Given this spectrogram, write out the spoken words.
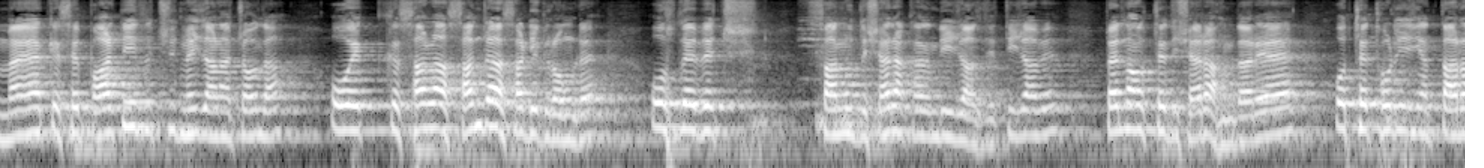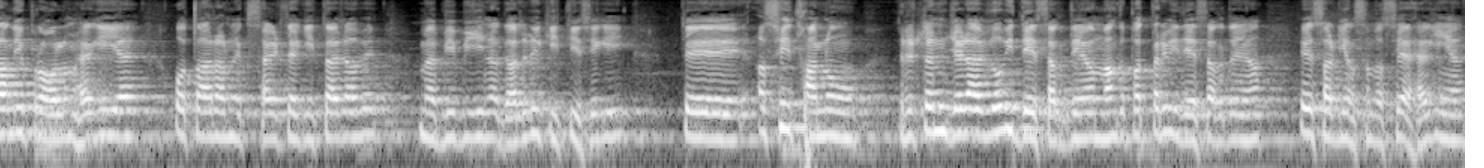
ਮੈਂ ਕਿਸੇ ਪਾਰਟੀ ਵਿੱਚ ਨਹੀਂ ਜਾਣਾ ਚਾਹੁੰਦਾ। ਉਹ ਇੱਕ ਸਾਰਾ ਸਾਂਝਾ ਸਾਡੀ ਗਰਾਊਂਡ ਹੈ। ਉਸ ਦੇ ਵਿੱਚ ਸਾਨੂੰ ਦੁਸ਼ਹਿਰਾ ਕਰਨ ਦੀ ਇਜਾਜ਼ਤ ਦਿੱਤੀ ਜਾਵੇ। ਪਹਿਲਾਂ ਉੱਥੇ ਦੁਸ਼ਹਿਰਾ ਹੁੰਦਾ ਰਿਹਾ ਹੈ। ਉੱਥੇ ਥੋੜੀ ਜਿਹੀਆਂ ਤਾਰਾਂ ਦੀ ਪ੍ਰੋਬਲਮ ਹੈਗੀ ਹੈ। ਉਹ ਤਾਰਾਂ ਨੂੰ ਇੱਕ ਸਾਈਡ ਤੇ ਕੀਤਾ ਜਾਵੇ। ਮੈਂ ਬੀਬੀ ਜੀ ਨਾਲ ਗੱਲ ਵੀ ਕੀਤੀ ਸੀਗੀ। ਤੇ ਅਸੀਂ ਤੁਹਾਨੂੰ ਰਿਟਰਨ ਜਿਹੜਾ ਉਹ ਵੀ ਦੇ ਸਕਦੇ ਹਾਂ। ਮੰਗ ਪੱਤਰ ਵੀ ਦੇ ਸਕਦੇ ਹਾਂ। ਇਹ ਸਾਡੀਆਂ ਸਮੱਸਿਆ ਹੈਗੀਆਂ,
